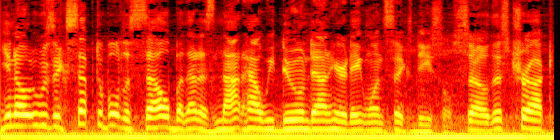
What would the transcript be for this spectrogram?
You know, it was acceptable to sell, but that is not how we do them down here at 816 Diesel. So this truck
